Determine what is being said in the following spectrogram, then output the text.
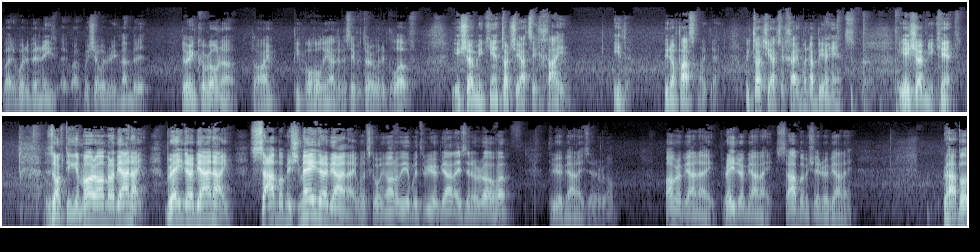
but it would have been an easy. I wish I would have remembered it during Corona time. People holding on to the Sefer Torah with a glove. Yesham, you can't touch the Yatzei Chaim either. We don't pass them like that. We touch the Yatzei Chaim with our bare hands. Yesham, you can't. Zokti Gemara, Rabbi Yanai, Braid Rabbi Yanai, Saba Mishmei Rabbi Yanai. What's going on over here with three Rabbi Yanais in a row, huh? Three Rabbi Yanais in a row. Am Rabbi Yanai, Braid Rabbi Yanai, Saba Mishmei Rabbi Yanai. Rabba,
